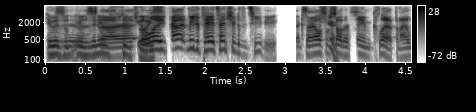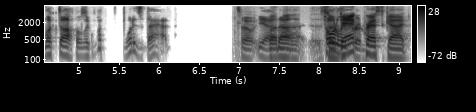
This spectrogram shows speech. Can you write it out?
It was it was an uh, choice. Well, it got me to pay attention to the TV because I also Sure. saw the same clip and I looked up. I was like, "What? What is that?" So yeah, But no, uh, so totally Dak. Prescott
